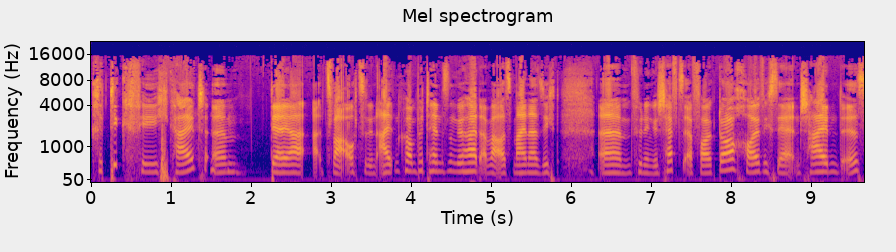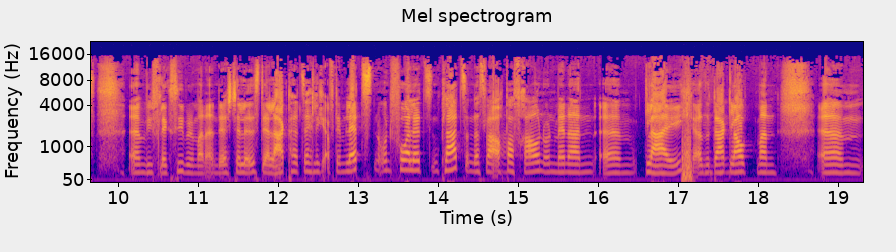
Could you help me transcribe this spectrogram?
Kritikfähigkeit ähm, der ja zwar auch zu den alten Kompetenzen gehört, aber aus meiner Sicht ähm, für den Geschäftserfolg doch häufig sehr entscheidend ist, ähm, wie flexibel man an der Stelle ist. Der lag tatsächlich auf dem letzten und vorletzten Platz und das war auch bei Frauen und Männern ähm, gleich. Also da mhm. glaubt man, ähm,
